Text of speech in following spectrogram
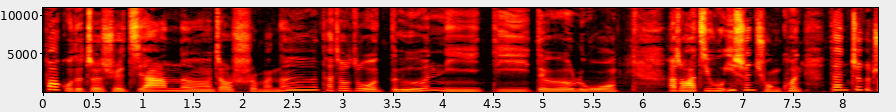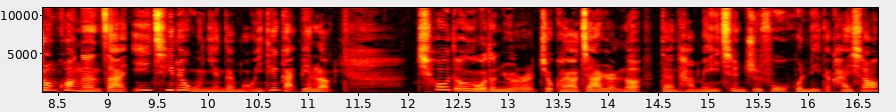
法国的哲学家呢叫什么呢？他叫做德尼迪德罗。他说他几乎一生穷困，但这个状况呢，在一七六五年的某一天改变了。丘德罗的女儿就快要嫁人了，但她没钱支付婚礼的开销。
